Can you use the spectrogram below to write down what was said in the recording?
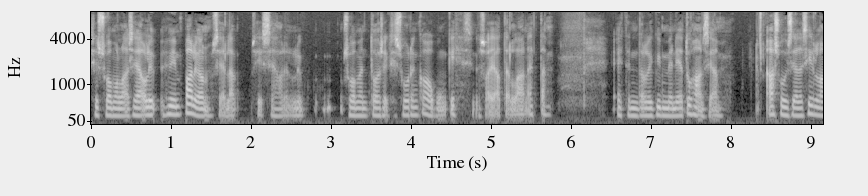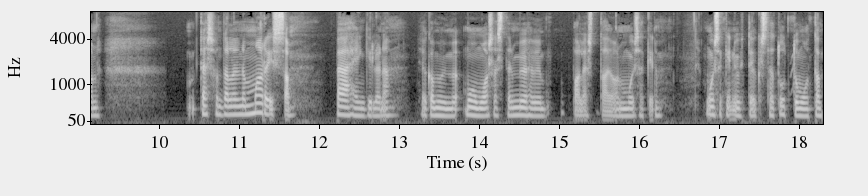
Siis suomalaisia oli hyvin paljon siellä, siis sehän oli Suomen toiseksi suurin kaupunki, jos ajatellaan, että että niitä oli kymmeniä tuhansia, asui siellä silloin. Tässä on tällainen Marissa päähenkilönä, joka muun muassa sitten myöhemmin paljastaa on muissakin, muissakin yhteyksissä tuttu, mutta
